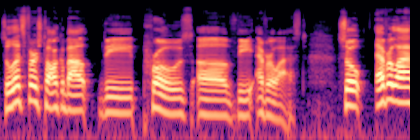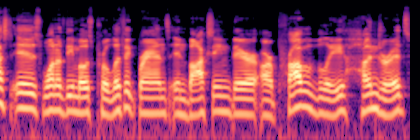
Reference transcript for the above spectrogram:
So let's first talk about the pros of the Everlast. So, Everlast is one of the most prolific brands in boxing. There are probably hundreds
